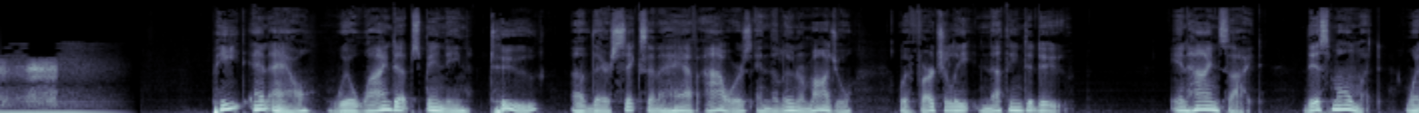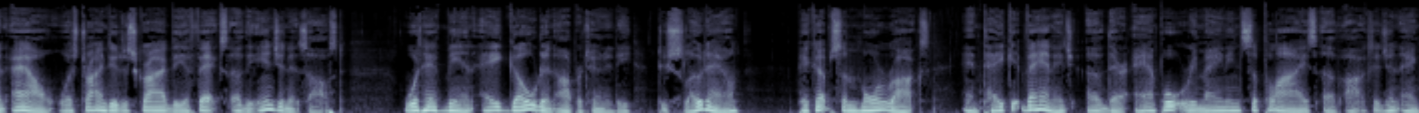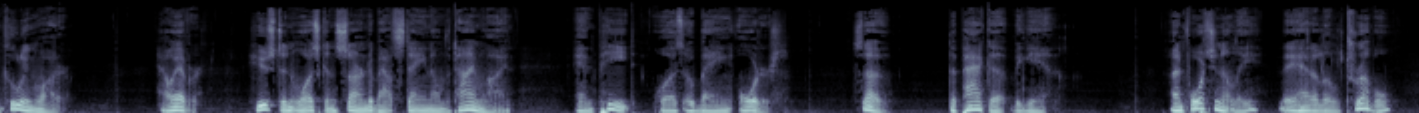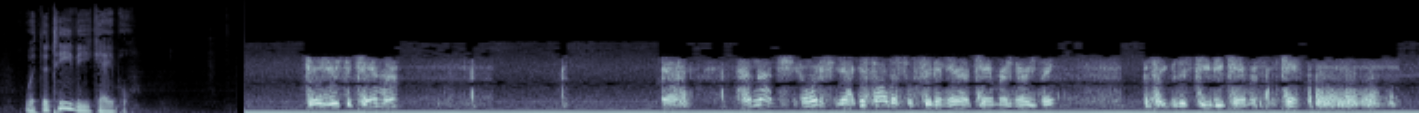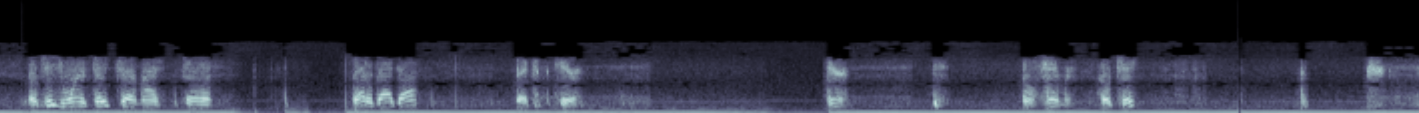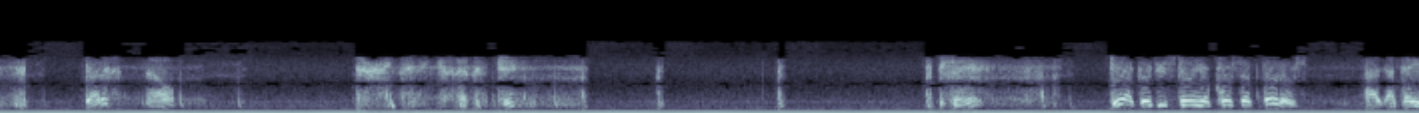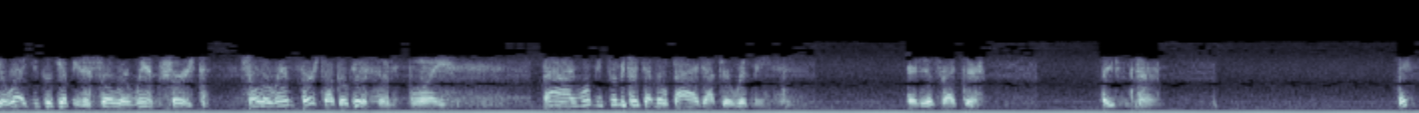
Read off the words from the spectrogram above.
Pete and Al will wind up spending two of their six and a half hours in the lunar module with virtually nothing to do. In hindsight, this moment when Al was trying to describe the effects of the engine exhaust would have been a golden opportunity to slow down, pick up some more rocks, and take advantage of their ample remaining supplies of oxygen and cooling water. However, Houston was concerned about staying on the timeline, and Pete was obeying orders. So, the pack-up began. Unfortunately, they had a little trouble with the TV cable. Okay, here's the camera. Yeah, I'm not sure. I, wonder if, yeah, I guess all this will fit in here, our cameras and everything. Complete with this TV camera. Okay. Okay, you want to take uh, my uh, saddlebag off? Back here. Here. Oh, hammer. Okay. Got it? Now. All right. Okay. Okay. Yeah, go do stereo close-up photos. I, I tell you what, you go get me the solar wind first. Solar wind first? I'll go get it for you. Boy. Ah, I want me, let me take that little bag out there with me. There it is, right there. Save some time. Okay.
